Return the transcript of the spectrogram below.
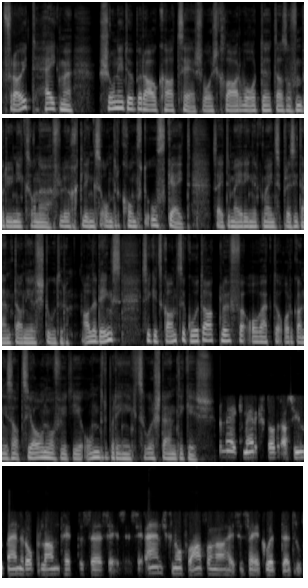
Freude hat man schon nicht überall gehabt zuerst, wo es klar wurde, dass auf dem Brünig so eine Flüchtlingsunterkunft aufgeht, sagt der Meiringer Gemeindepräsident Daniel Studer. Allerdings sind das Ganze gut angelaufen, auch wegen der Organisation, die für die Unterbringung zuständig ist. Wir haben gemerkt, oder Asylberner Oberland hat es äh, sehr, sehr, sehr, ernst genommen. Von Anfang an haben sie sehr gut äh, darauf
